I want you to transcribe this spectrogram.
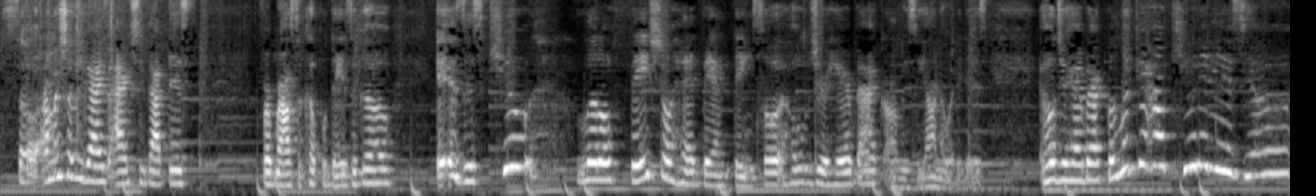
so I'm gonna show you guys, I actually got this from Ross a couple days ago. It is this cute little facial headband thing. So it holds your hair back. Obviously, y'all know what it is. It holds your hair back, but look at how cute it is, y'all.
